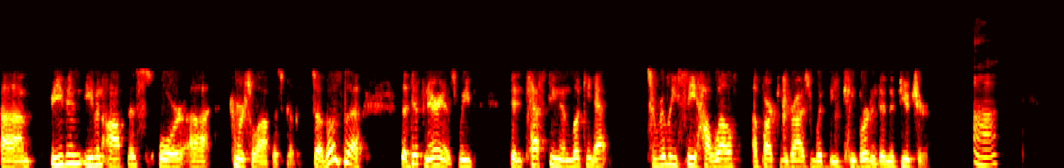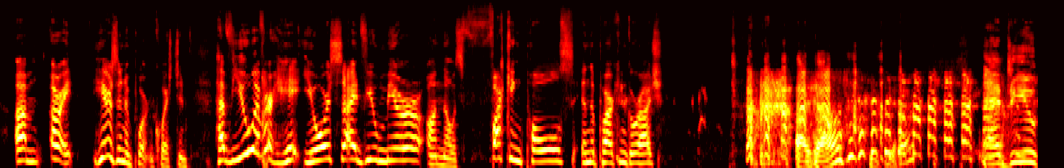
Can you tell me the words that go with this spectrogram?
um, even even office or uh, commercial office buildings. So those are the the different areas we've been testing and looking at to really see how well a parking garage would be converted in the future. Uh huh. Um, all right. Here's an important question. Have you ever hit your side view mirror on those fucking poles in the parking garage? I have. yeah. And do you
